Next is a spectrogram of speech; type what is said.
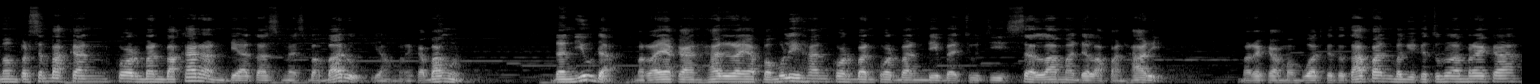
mempersembahkan korban bakaran di atas mezbah baru yang mereka bangun. Dan Yuda merayakan hari raya pemulihan korban-korban di Suci selama delapan hari mereka membuat ketetapan bagi keturunan mereka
